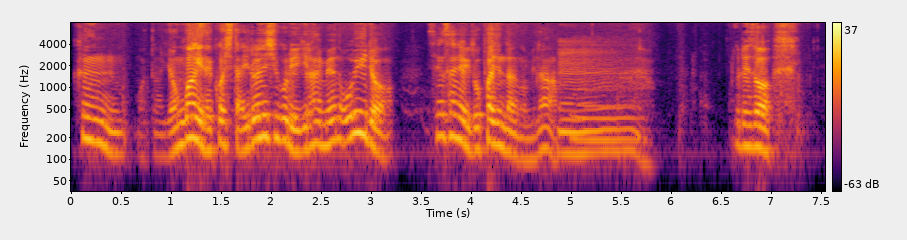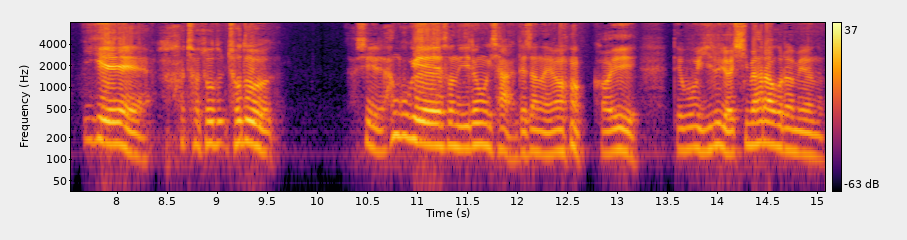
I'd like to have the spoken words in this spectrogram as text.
큰 어떤 영광이 될 것이다. 이런 식으로 얘기를 하면 오히려 생산력이 높아진다는 겁니다. 음. 그래서 이게 아, 저, 저도 저도 사실 한국에서는 이런 게 잘 안 되잖아요. 거의 대부분 일을 열심히 하라 그러면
